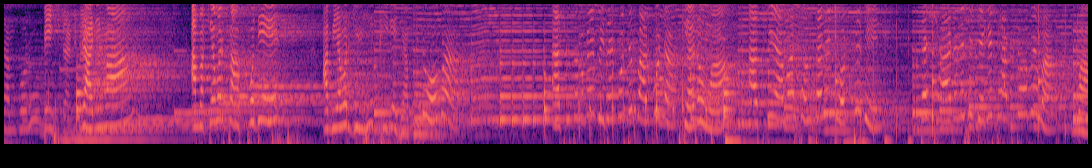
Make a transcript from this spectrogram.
বিশ্রাম করো। বেশ রানী রানীমা আমাকে আমার প্রাপ্য দেন আমি আমার গৃহে ফিরে যাব। তো মা আজকে তোমাকে আমি বিদায় করতে পারব না। কেন মা? আজকে আমার সন্তানের ছোট্ট দিন তাই সারাটা এসে জেগে থাকতে হবে মা। মা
